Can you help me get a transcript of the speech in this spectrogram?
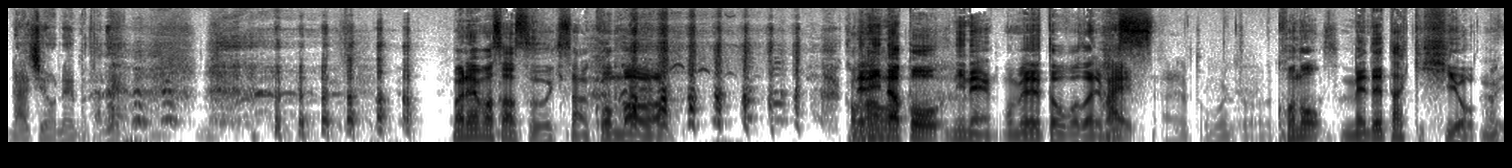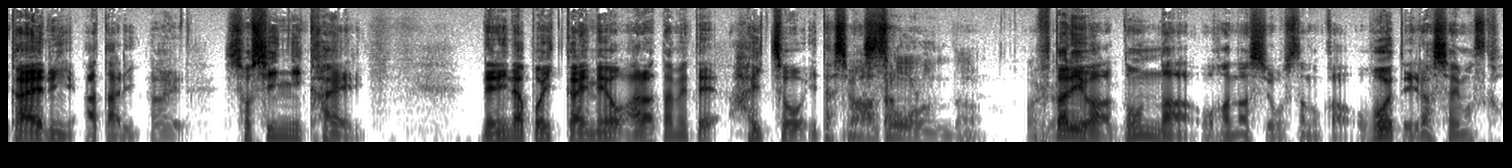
ラジオネームだね。丸山さん、鈴木さん、こんばんは。練りナポ2年おめでとうございまはいす。このめでたき日を迎えるにあたり、はい。初心に帰り、練りナポ1回目を改めて拝聴いたしまあした。そうなんだ、お二人はどんなお話をしたのか覚えていらっしゃいますか？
